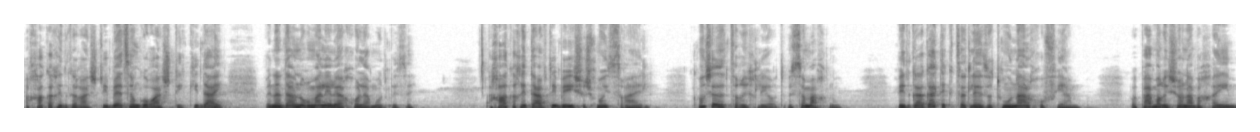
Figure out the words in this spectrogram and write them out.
אחר כך התגרשתי, בעצם גורשתי, כי די, בן אדם נורמלי לא יכול לעמוד בזה. אחר כך התאהבתי באיש ששמו ישראל, כמו שזה צריך להיות, ושמחנו. והתגעגעתי קצת לאיזו תמונה על חוף ים. בפעם הראשונה בחיים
